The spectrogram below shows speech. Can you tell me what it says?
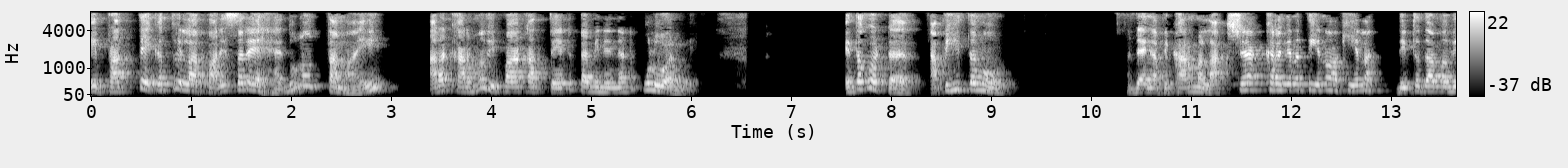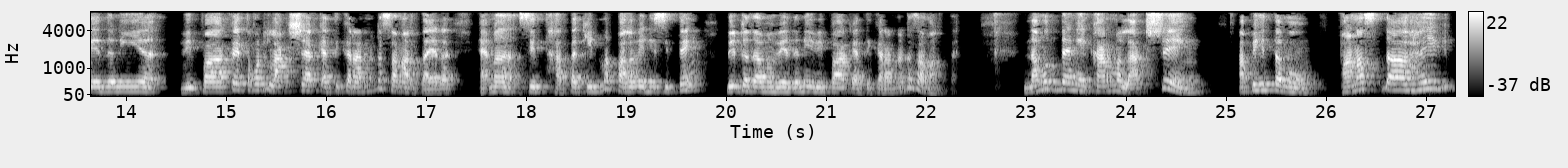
ඒ ප්‍රත්‍ය එකතු වෙලා පරිසරය හැදුනොත් තමයි අර කර්ම විපාකත්වයට පැමිණෙන්නට පුළුවන් එතකොට අපි හිතමු දැන් අපි කර්ම ලක්ෂයක් කරගෙන තියනවා කියලා ditta ධම්ම වේදනීය විපාක එතකොට ලක්ෂයක් ඇති කරන්නට සමර්ථයි. අර හැම සිත් හතකින්ම පළවෙනි සිතෙන් ditta ධම්ම වේදනීය විපාක ඇති කරන්නට සමර්ථයි. නමුත් දැන් මේ කර්ම ලක්ෂයෙන් අපි හිතමු 50000යි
